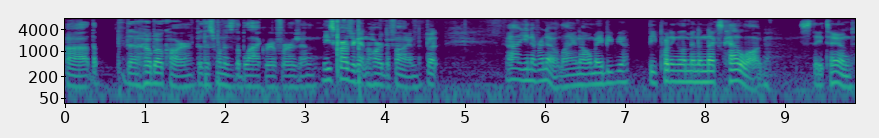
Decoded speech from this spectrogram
Uh, the the hobo car, but this one is the black roof version. These cars are getting hard to find, but uh, you never know. Lionel may be, be putting them in the next catalog. Stay tuned.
